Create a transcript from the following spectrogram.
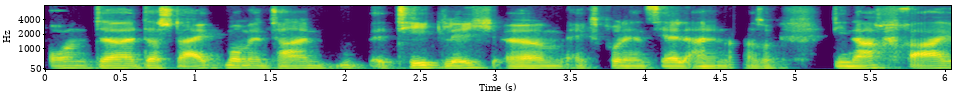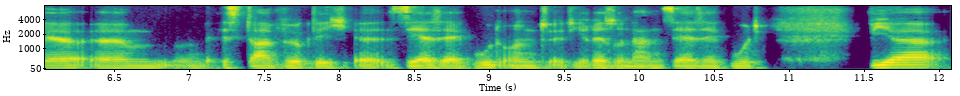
und äh, das steigt momentan äh, täglich ähm, exponentiell an. Also die Nachfrage ähm, ist da wirklich äh, sehr, sehr gut und die Resonanz sehr, sehr gut. Wir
